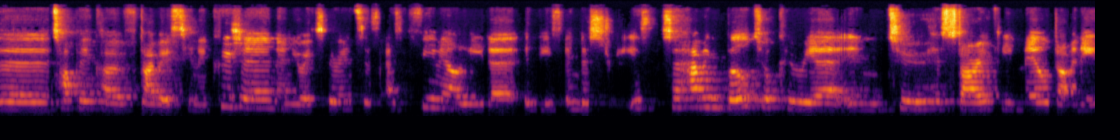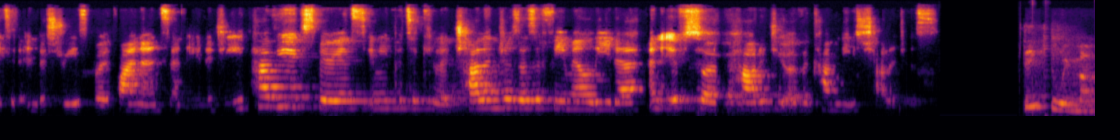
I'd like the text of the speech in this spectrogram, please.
the topic of diversity and inclusion and your experiences as a female leader in these industries. So having built your career in two historically male dominated industries, both finance and energy, have you experienced any particular challenges as a female leader? And if so, how did you overcome these challenges? Thank you, Emma,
